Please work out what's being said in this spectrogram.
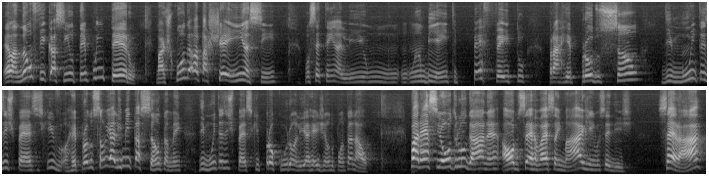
Ela não fica assim o tempo inteiro, mas quando ela está cheinha assim, você tem ali um, um ambiente perfeito para reprodução de muitas espécies, que reprodução e alimentação também de muitas espécies que procuram ali a região do Pantanal. Parece outro lugar, né? Ao observar essa imagem, você diz: será?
